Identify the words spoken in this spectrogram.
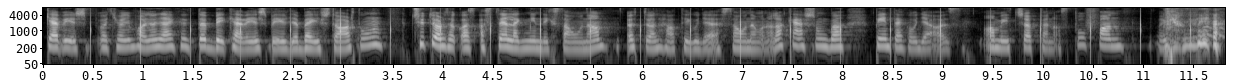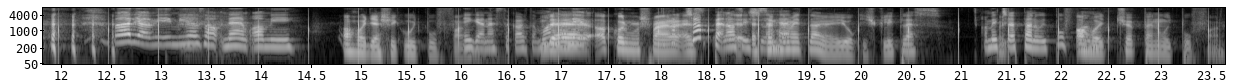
kevés, vagy hogy, mondják, hogy többé-kevésbé ugye be is tartunk. Csütörtök az, az tényleg mindig sauna, 5-től 6-ig ugye sauna van a lakásunkban, péntek ugye az, amit csöppen, az puffan. Várjál, mi, mi az a... Nem, ami... Ahogy esik, úgy puffan. Igen, ezt akartam mondani. De akkor most már Hát ez, csöppen az is ez szerintem lehet. egy nagyon jó kis klip lesz. Ami hogy- csöppen úgy puffan. Ahogy csöppen, úgy puffan.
